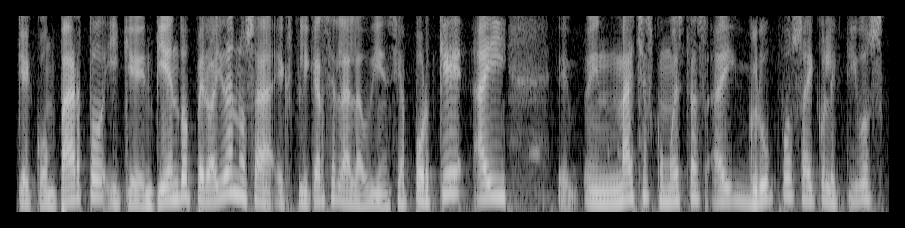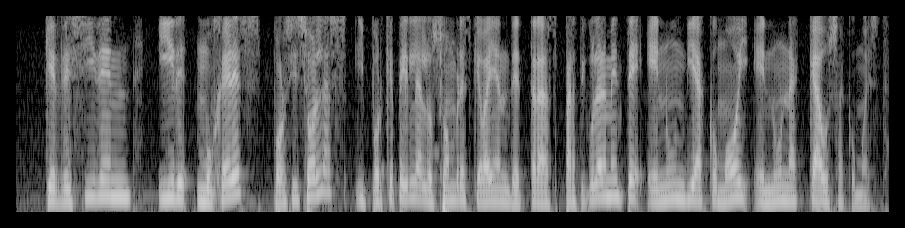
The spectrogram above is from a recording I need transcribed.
que comparto y que entiendo, pero ayúdanos a explicársela a la audiencia. ¿Por qué hay eh, en marchas como estas, hay grupos, hay colectivos que deciden ir mujeres por sí solas y por qué pedirle a los hombres que vayan detrás, particularmente en un día como hoy, en una causa como esta?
